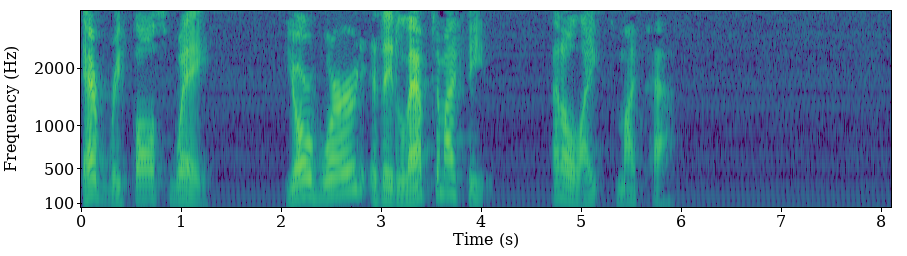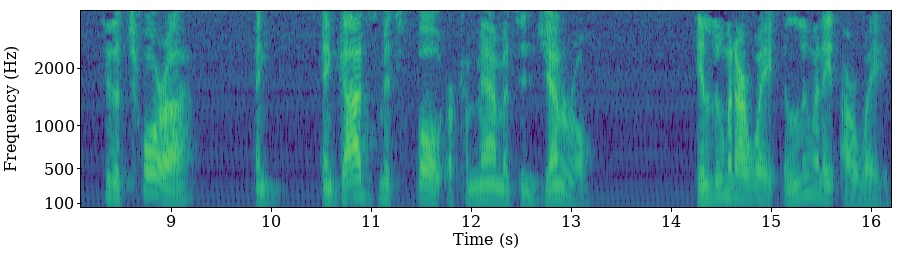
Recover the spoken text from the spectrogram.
every false way. Your word is a lamp to my feet and a light to my path. See, the Torah and, and God's mitzvot or commandments in general illuminate our way, illuminate our ways.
